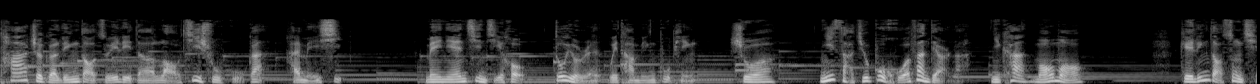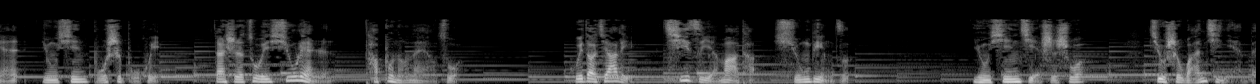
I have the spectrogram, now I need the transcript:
他这个领导嘴里的老技术骨干还没戏。每年晋级后，都有人为他鸣不平，说：“你咋就不活泛点呢？你看某某，给领导送钱，永新不是不会，但是作为修炼人。”他不能那样做。回到家里，妻子也骂他熊饼子。永新解释说：“就是晚几年呗。”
